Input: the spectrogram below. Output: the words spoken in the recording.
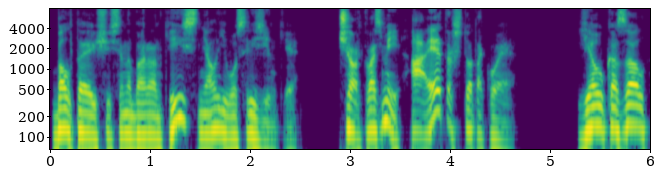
болтающийся на баранке, и снял его с резинки. «Черт возьми, а это что такое?» Я указал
